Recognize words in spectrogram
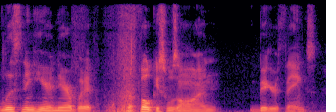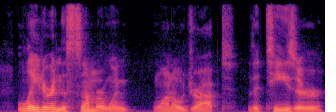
listening here and there, but the focus was on bigger things. Later in the summer, when Wonho dropped the teaser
